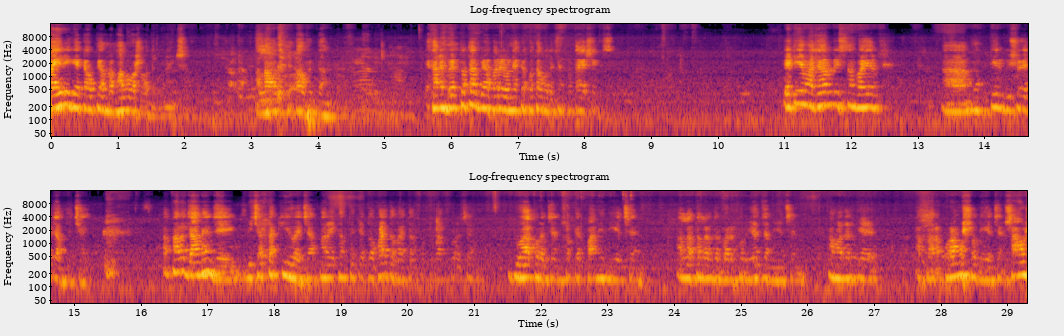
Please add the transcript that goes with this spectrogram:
বাইরে গিয়ে কাউকে আমরা ভালোবাসাও দেবো না আল্লাহ আমাদেরকে তৌফিক দান এখানে ব্যর্থতার ব্যাপারে অনেকে কথা বলেছেন, কোথায় এসে গেছে? এটিএম আজহারুল ইসলাম ভাইয়ের মুক্তির বিষয়ে জানতে চাই। আপনারা জানেন যে বিচারটা কি হয়েছে? আপনারা এখান থেকে দফায় দফায় তার প্রতিবাদ করেছেন, দোয়া করেছেন চোখের পানি দিয়েছেন, আল্লাহ তালার দরবারে ফরিয়াদ জানিয়েছেন, আমাদেরকে আপনারা পরামর্শ দিয়েছেন, সাহস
